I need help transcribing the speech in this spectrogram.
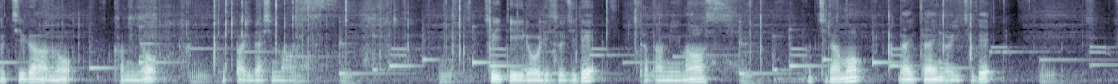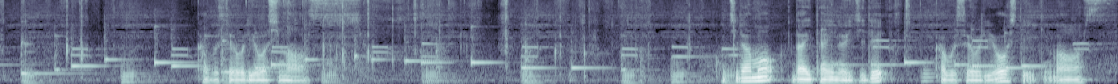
内側の紙を引っ張り出します。ついている折り筋で畳みます。こちらも大体の位置でかぶせ折りをします。ちらも大体の位置でかぶせ折りをしていきます。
